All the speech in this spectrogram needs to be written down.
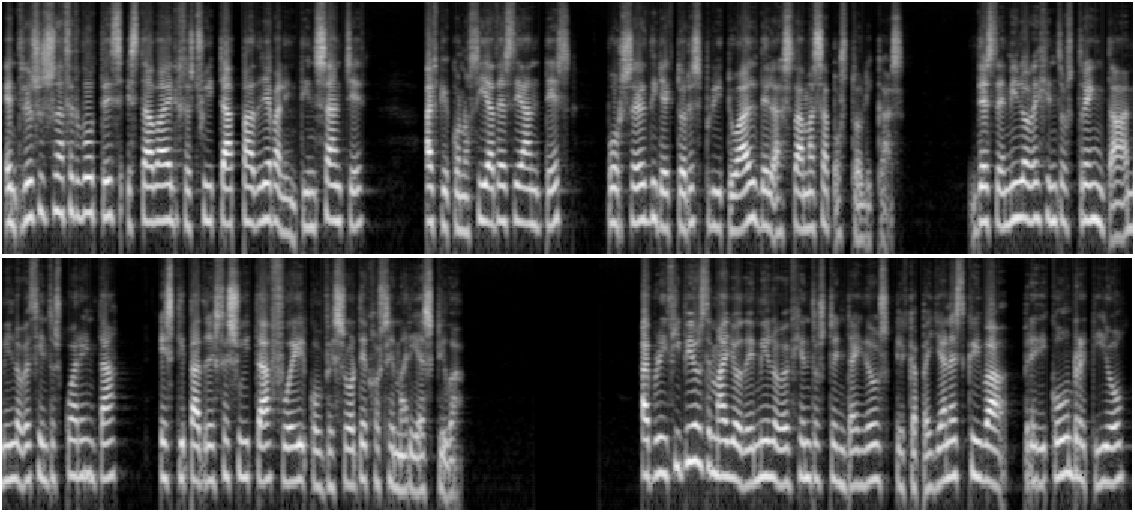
Entre esos sacerdotes estaba el jesuita padre Valentín Sánchez, al que conocía desde antes por ser director espiritual de las Damas Apostólicas. Desde 1930 a 1940, este padre jesuita fue el confesor de José María Escriba. A principios de mayo de 1932, el capellán Escriba predicó un retiro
